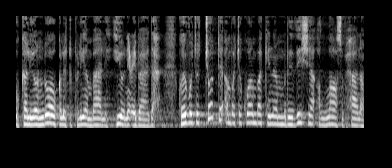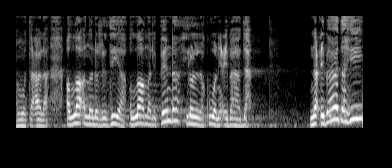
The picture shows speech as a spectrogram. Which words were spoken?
ukaliondoa ukalitupilia mbali. Hiyo ni ibada. Kwa hivyo chochote ambacho kwamba kinamridhisha Allah subhanahu wa ta'ala Allah analiridhia Allah analipenda hilo linakuwa ni ibada. Na ibada hii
